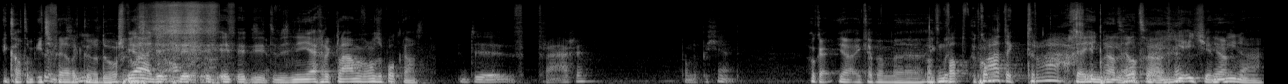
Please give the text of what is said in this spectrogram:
Ik had hem iets verder kunnen doorspelen. Ja, dit, dit, dit, dit- dit is niet echt reclame voor onze podcast. De vragen van de patiënt. Oké, ja, ik heb hem... eh, Wat, ik moet- wat praat ik traag Ja, je praat heel aflevering. traag, hè? Jeetje, Ja. Mina.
